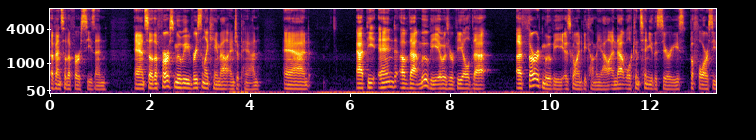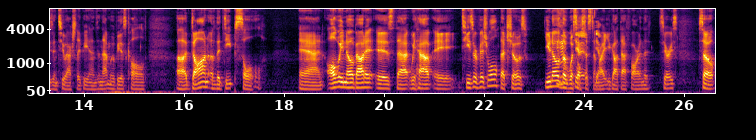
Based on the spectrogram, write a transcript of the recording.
events of the first season. And so the first movie recently came out in Japan, and at the end of that movie, it was revealed that a third movie is going to be coming out, and that will continue the series before season two actually begins. And that movie is called uh, Dawn of the Deep Soul. And all we know about it is that we have a teaser visual that shows, you know, the Mhm. whistle yeah, system, yeah. right? You got that far in the series. So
